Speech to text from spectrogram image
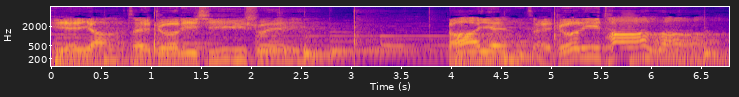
野鸭在这里戏水，大雁在这里踏浪，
